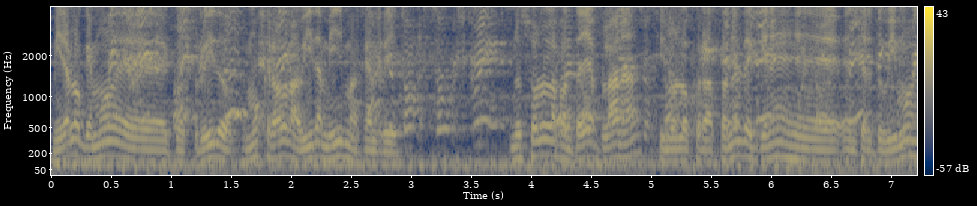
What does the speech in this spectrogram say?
Mira lo que hemos eh, construido. Hemos creado la vida misma, Henry. No solo la pantalla plana, sino los corazones de quienes entretuvimos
